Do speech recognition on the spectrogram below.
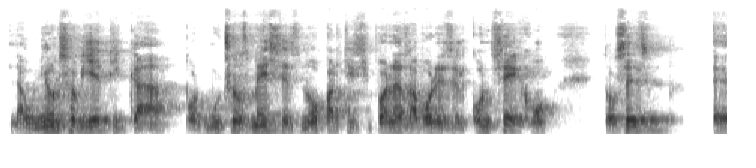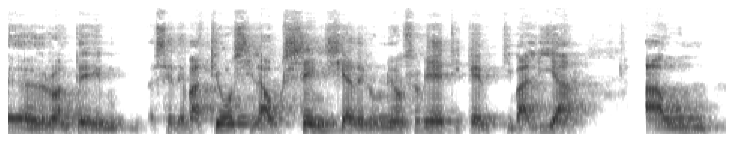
la Unión Soviética por muchos meses no participó en las labores del Consejo. Entonces, eh, durante, se debatió si la ausencia de la Unión Soviética equivalía a un,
